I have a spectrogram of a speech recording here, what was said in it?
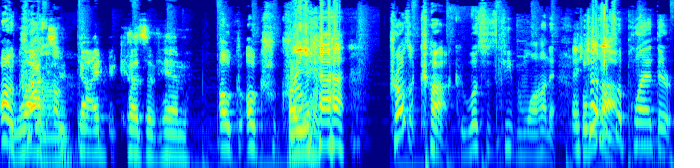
Oh, Wax Krell, who died because of him. oh, oh, Kr- Oh Krell's, a, yeah. Krell's a cuck. Let's just keep him 100. Hey, but shut what was the planet there?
